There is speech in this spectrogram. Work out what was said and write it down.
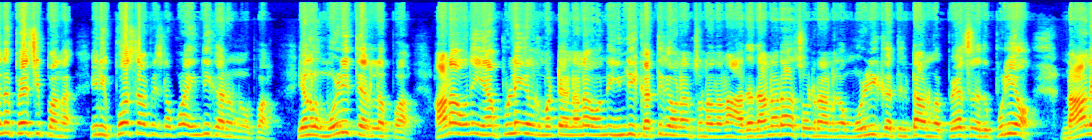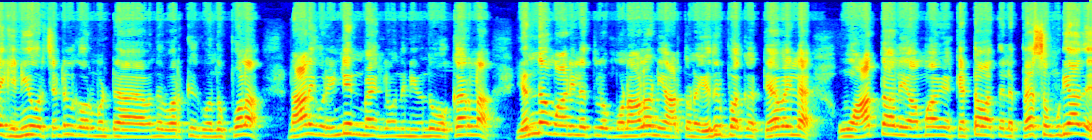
வந்து பேசிப்பாங்க. இன்னைக்கு போஸ்ட் ஆஃபீஸில் போனால் இந்திக்காரங்கப்பா. எங்களுக்கு மொழி தெரிலப்பா ஆனால் வந்து என் பிள்ளைங்களுக்கு மட்டும் என்னென்னா வந்து ஹிந்தி கற்றுக்க வேணாம்னு சொன்னாங்கன்னா அதை தானடா சொல்கிறானுங்க மொழி கற்றுக்கிட்டா அவங்க பேசுறது புரியும். நாளைக்கு நீ ஒரு சென்ட்ரல் கவர்மெண்ட் வந்து ஒர்க்குக்கு வந்து போகலாம் நாளைக்கு ஒரு இந்தியன் பேங்க்கில் வந்து நீ வந்து உட்காரலாம் எந்த மாநிலத்தில் போனாலும் நீ அடுத்தவனை எதிர்பார்க்க தேவையில்லை. உன் ஆத்தாலையும் அம்மாவையும் கெட்ட வார்த்தையில் பேச முடியாது.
